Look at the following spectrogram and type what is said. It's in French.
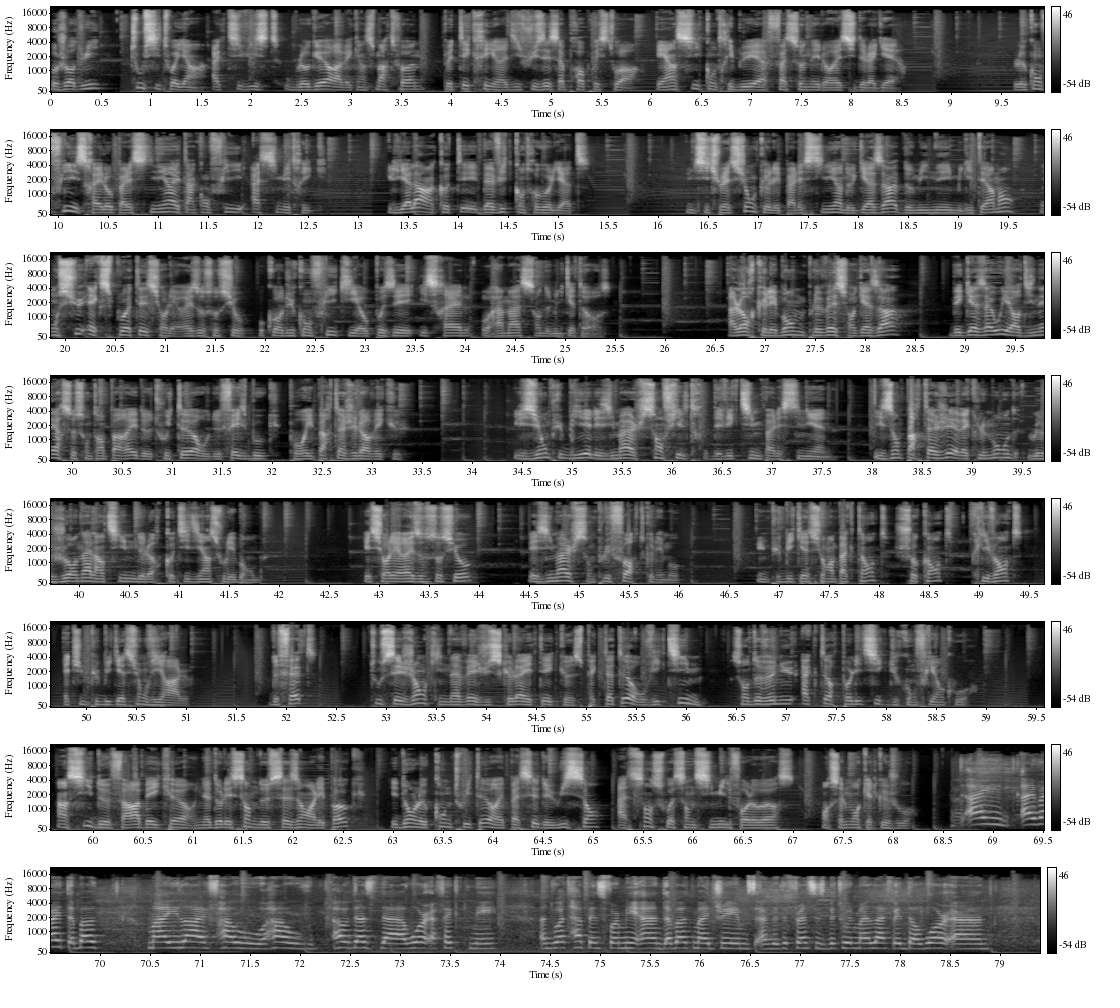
Aujourd'hui, tout citoyen, activiste ou blogueur avec un smartphone peut écrire et diffuser sa propre histoire et ainsi contribuer à façonner le récit de la guerre. Le conflit israélo-palestinien est un conflit asymétrique. Il y a là un côté David contre Goliath. Une situation que les Palestiniens de Gaza, dominés militairement, ont su exploiter sur les réseaux sociaux au cours du conflit qui a opposé Israël au Hamas en 2014. Alors que les bombes pleuvaient sur Gaza, des Gazaouis ordinaires se sont emparés de Twitter ou de Facebook pour y partager leur vécu. Ils y ont publié les images sans filtre des victimes palestiniennes, ils ont partagé avec le monde le journal intime de leur quotidien sous les bombes. Et sur les réseaux sociaux, les images sont plus fortes que les mots. Une publication impactante, choquante, clivante est une publication virale. De fait, tous ces gens qui n'avaient jusque-là été que spectateurs ou victimes sont devenus acteurs politiques du conflit en cours. Ainsi de Farah Baker, une adolescente de 16 ans à l'époque, et dont le compte Twitter est passé de 800 à 166 000 followers en seulement quelques jours. I, I write about my life, how, how, how does the war affect me and what happens for me and about my dreams and the differences between my life in the war and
